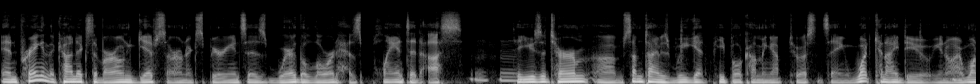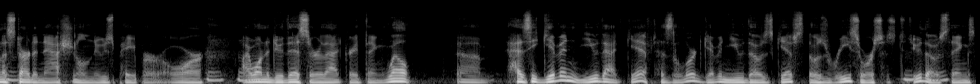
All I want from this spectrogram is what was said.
and praying in the context of our own gifts, our own experiences, where the Lord has planted us, mm-hmm. to use a term. Um, sometimes we get people coming up to us and saying, What can I do? You know, mm-hmm. I want to start a national newspaper, or mm-hmm. I want to do this or that great thing. Well, um, has He given you that gift? Has the Lord given you those gifts, those resources to do those mm-hmm. things?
